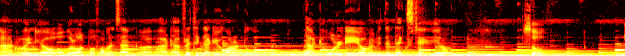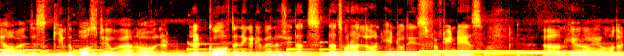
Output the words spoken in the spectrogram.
and ruin your overall performance and uh, at everything that you're gonna do that whole day or maybe the next day you know. So yeah man just keep the positive and uh, let, let go of the negative energy. That's that's what i learned into these 15 days. And here i am on the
